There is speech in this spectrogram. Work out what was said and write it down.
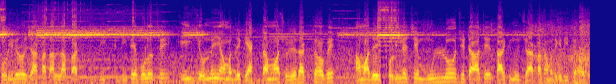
শরীরেরও জাকাত আল্লাহ পাক দিতে বলেছে। এই জন্যই আমাদেরকে একটা মাস রোজা রাখতে হবে। আমাদের শরীরের যে মূল্য যেটা আছে, তার কিন্তু জাকাত আমাদেরকে দিতে হবে।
